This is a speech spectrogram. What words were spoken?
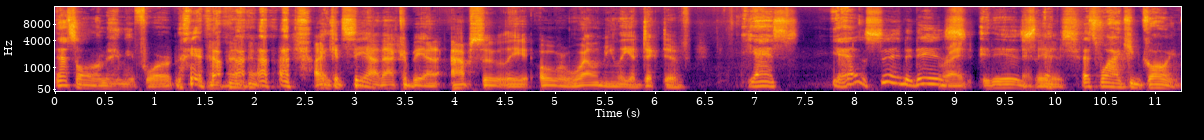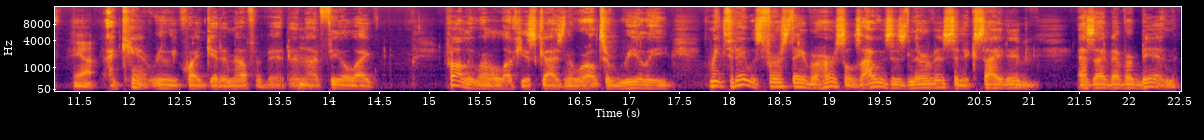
That's all I'm aiming for. I could see how that could be an absolutely overwhelmingly addictive. Yes, yes, and it is. Right. It is. It is. That's why I keep going. Yeah. I can't really quite get enough of it. And hmm. I feel like probably one of the luckiest guys in the world to really. I mean, today was first day of rehearsals. I was as nervous and excited hmm. as I've ever been.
